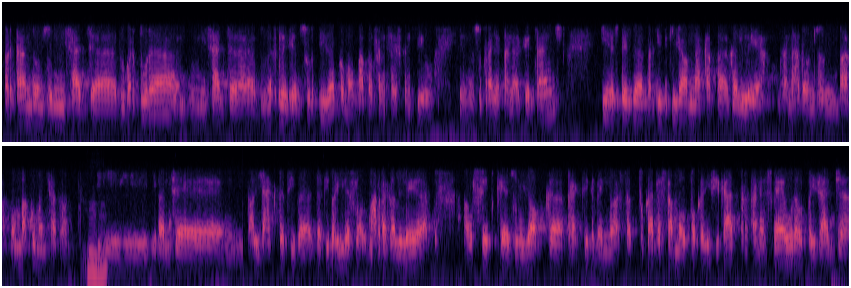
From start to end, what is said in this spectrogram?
per tant, doncs, un missatge d'obertura, un missatge d'una església en sortida, com el papa Francesc ens diu i ens subratlla tant aquests anys, i després de partir d'aquí ja vam anar cap a Galilea, anar doncs, on, va, on va començar tot. Uh -huh. I, I van ser el llac de, Tiber, de Tiberides, el mar de Galilea, el fet que és un lloc que pràcticament no ha estat tocat, està molt poc edificat, per tant és veure el paisatge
